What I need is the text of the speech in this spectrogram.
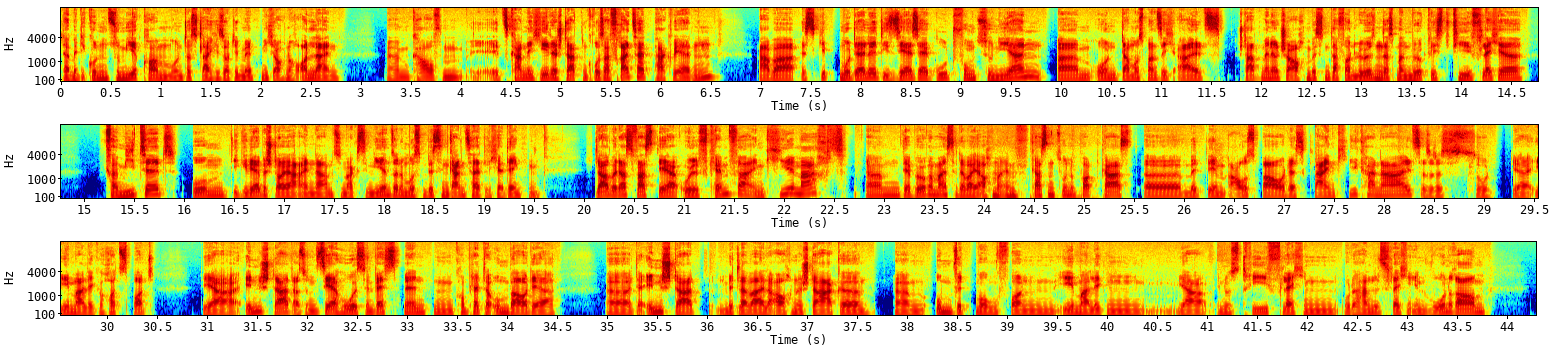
damit die Kunden zu mir kommen und das gleiche Sortiment nicht auch noch online ähm, kaufen. Jetzt kann nicht jede Stadt ein großer Freizeitpark werden, aber es gibt Modelle, die sehr, sehr gut funktionieren ähm, und da muss man sich als Stadtmanager auch ein bisschen davon lösen, dass man möglichst viel Fläche vermietet, um die Gewerbesteuereinnahmen zu maximieren, sondern muss ein bisschen ganzheitlicher denken. Ich glaube, das, was der Ulf Kämpfer in Kiel macht, ähm, der Bürgermeister, der war ja auch mal im Kassenzone-Podcast, äh, mit dem Ausbau des kleinen Kiel-Kanals, also das ist so der ehemalige Hotspot der Innenstadt, also ein sehr hohes Investment, ein kompletter Umbau der, äh, der Innenstadt, mittlerweile auch eine starke ähm, Umwidmung von ehemaligen ja, Industrieflächen oder Handelsflächen in Wohnraum.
